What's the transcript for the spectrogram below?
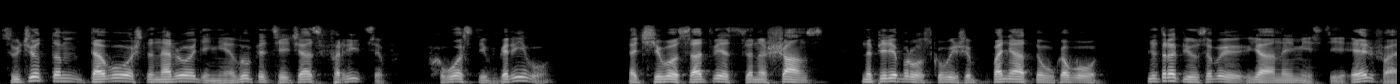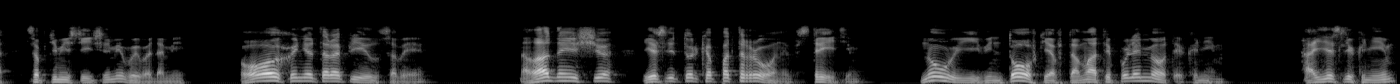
с учетом того, что на родине лупят сейчас фрицев в хвост и в гриву, отчего, соответственно, шанс на переброску выше понятно у кого, не торопился бы я на месте эльфа с оптимистичными выводами. Ох, не торопился бы. А ладно еще, если только патроны встретим. Ну и винтовки, автоматы, пулеметы к ним. А если к ним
